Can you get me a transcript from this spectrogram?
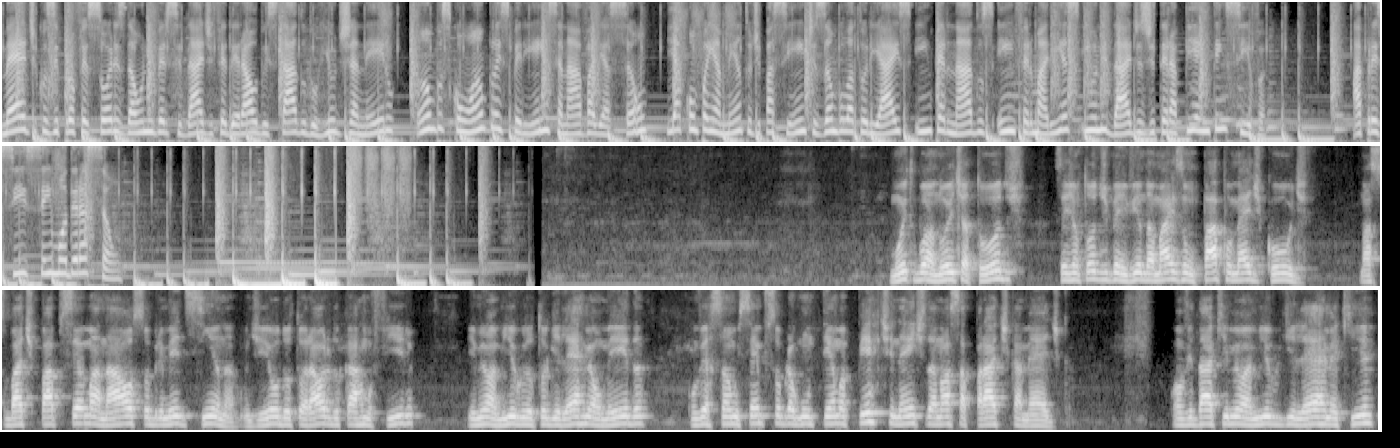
médicos e professores da Universidade Federal do Estado do Rio de Janeiro, ambos com ampla experiência na avaliação e acompanhamento de pacientes ambulatoriais e internados em enfermarias e unidades de terapia intensiva. Aprecie sem moderação. Muito boa noite a todos. Sejam todos bem-vindos a mais um Papo Medcode nosso bate-papo semanal sobre medicina, onde eu, doutor Áureo do Carmo Filho, e meu amigo, doutor Guilherme Almeida, conversamos sempre sobre algum tema pertinente da nossa prática médica. Convidar aqui meu amigo Guilherme aqui.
